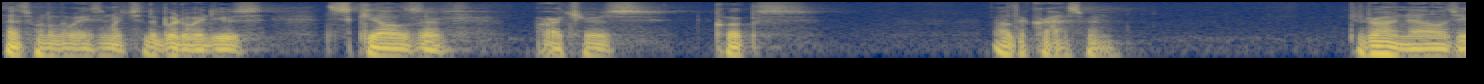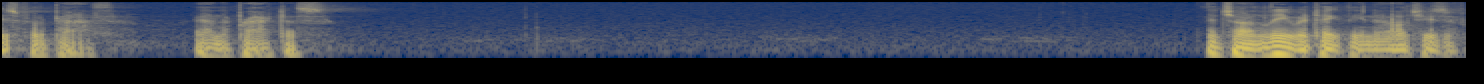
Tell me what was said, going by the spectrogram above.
That's one of the ways in which the Buddha would use skills of archers, cooks, other craftsmen, to draw analogies for the path and the practice. Ajaan Lee would take the analogies of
